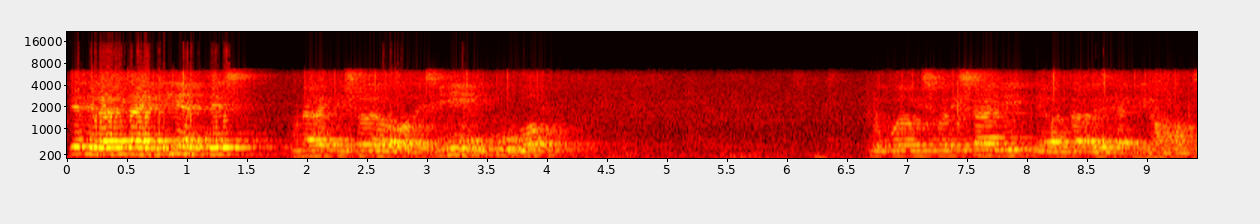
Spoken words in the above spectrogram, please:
Desde la lista de clientes, una vez que yo definí el cubo, lo puedo visualizar y levantar desde aquí. Vamos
